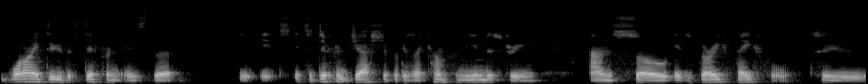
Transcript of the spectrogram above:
what I do that's different is that it, it's it's a different gesture because I come from the industry, and so it's very faithful to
